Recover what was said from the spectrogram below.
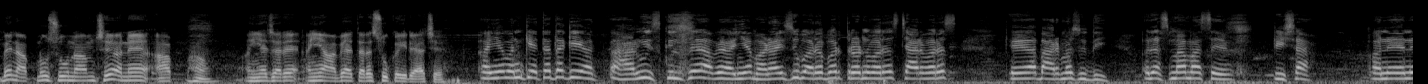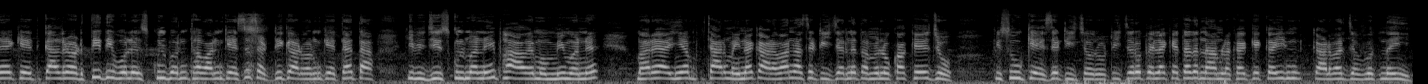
બેન, આપનું શું નામ છે? અને આપ, હા, અહીંયા જ્યારે અહીંયા આવ્યા, ત્યારે શું કહી રહ્યા છે? અહીંયા મને કહેતા હતા કે સારું સ્કૂલ છે, હવે અહીંયા ભણાવીશું બરાબર ત્રણ વર્ષ ચાર વર્ષ કે બારમા સુધી. દસમામાં છે, ટીશા. અને એને કે કાલ રડતી હતી, બોલે સ્કૂલ બંધ થવાનું કહેશે છઠ્ઠી કાઢવાનું કહેતા હતા કે બીજી સ્કૂલમાં નહીં ફાવે મમ્મી મને. મારે અહીંયા ચાર મહિના કાઢવાના છે, ટીચરને તમે લોકો કહેજો કે શું કહેશે ટીચરો. ટીચરો પહેલાં કહેતા હતા, નામ લખાય કે કંઈ કાઢવાની જરૂરત નહીં.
